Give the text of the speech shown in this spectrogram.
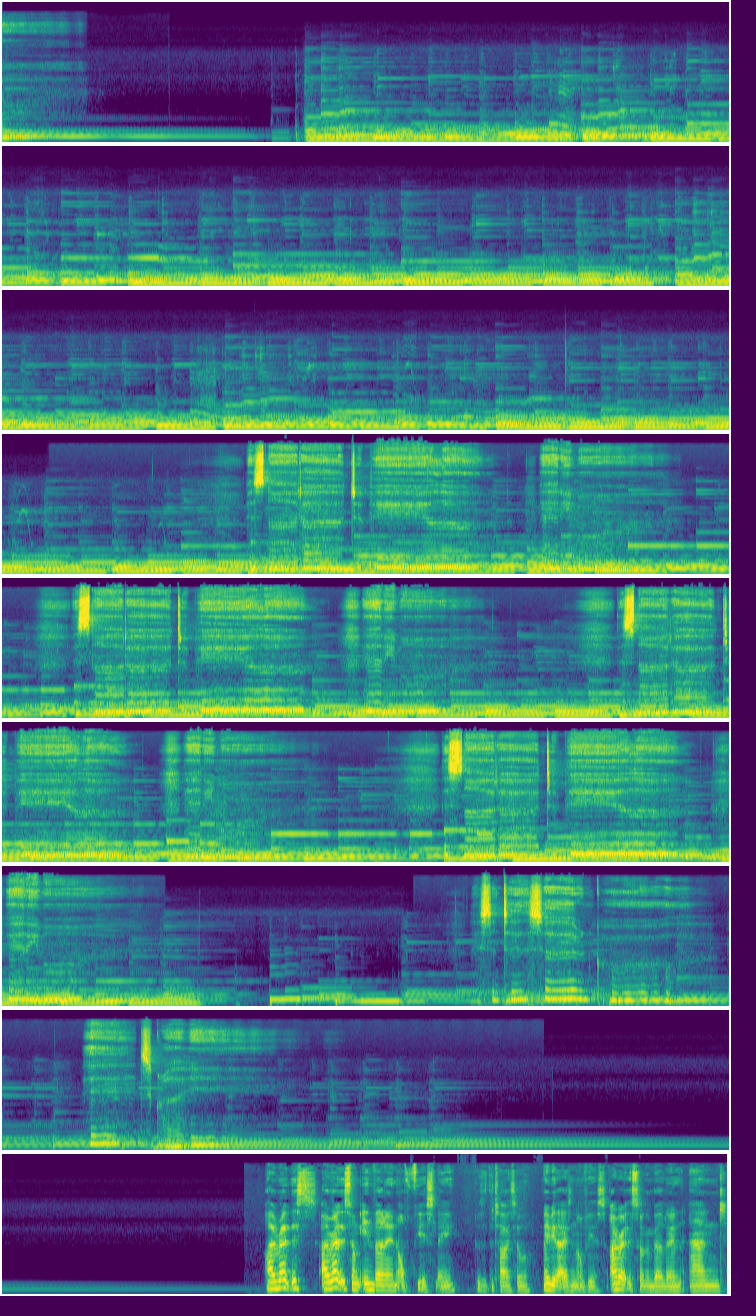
It's I wrote this. I wrote this song in Berlin, obviously because of the title. Maybe that isn't obvious. I wrote this song in Berlin, and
